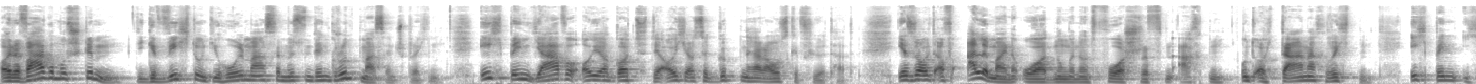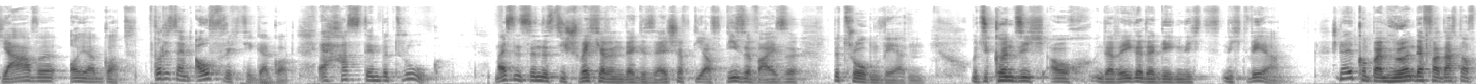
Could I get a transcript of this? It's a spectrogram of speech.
Eure Waage muss stimmen, die Gewichte und die Hohlmaße müssen dem Grundmaß entsprechen. Ich bin Jahwe, euer Gott, der euch aus Ägypten herausgeführt hat. Ihr sollt auf alle meine Ordnungen und Vorschriften achten und euch danach richten. Ich bin Jahwe, euer Gott. Gott ist ein aufrichtiger Gott. Er hasst den Betrug. Meistens sind es die Schwächeren der Gesellschaft, die auf diese Weise betrogen werden. Und sie können sich auch in der Regel dagegen nicht, nicht wehren. Schnell kommt beim Hören der Verdacht auf,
